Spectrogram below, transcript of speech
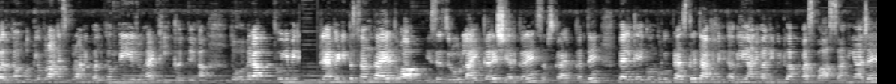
बलगम होती है, पुराने से पुरानी बलगम भी ये जो है ठीक कर देगा। तो अगर आपको ये मेरी रेमेडी पसंद आए तो आप इसे ज़रूर लाइक करें शेयर करें सब्सक्राइब कर दें। बेल के आइकॉन को भी प्रेस करें, ताकि मेरी अगली आने वाली वीडियो आपके पास बासानी आ जाए।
